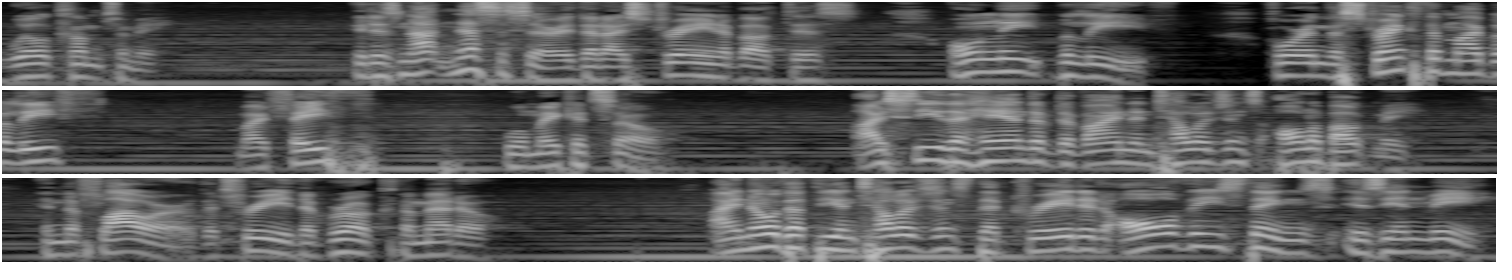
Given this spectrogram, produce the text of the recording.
will come to me. It is not necessary that I strain about this, only believe. For in the strength of my belief, my faith will make it so. I see the hand of divine intelligence all about me, in the flower, the tree, the brook, the meadow. I know that the intelligence that created all these things is in me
